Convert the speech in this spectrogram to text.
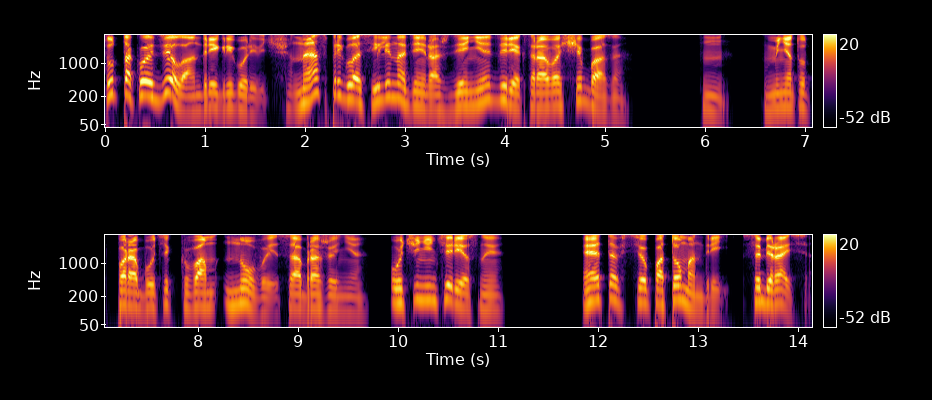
Тут такое дело, Андрей Григорьевич. Нас пригласили на день рождения директора овощебазы. Хм, у меня тут по работе к вам новые соображения. Очень интересные. Это все потом, Андрей. Собирайся.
